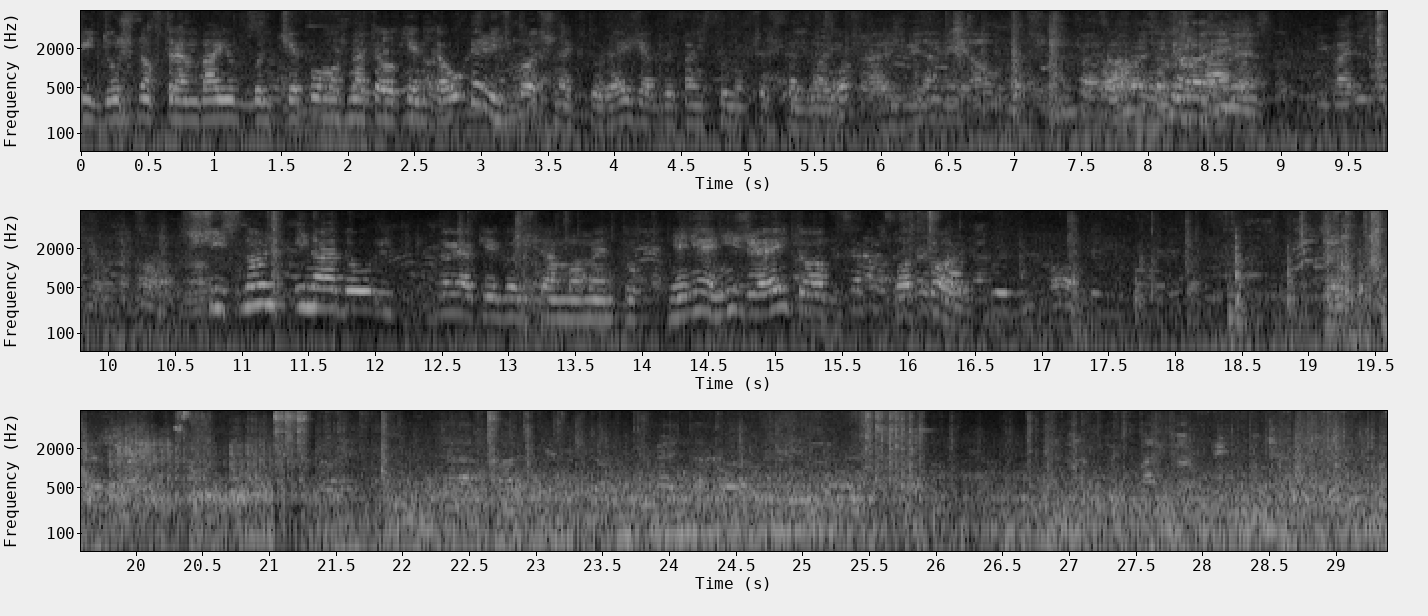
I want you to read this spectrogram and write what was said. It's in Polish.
I duszno w tramwaju bądź ciepło, można te okienka uchylić boczne któreś, jakby Państwu nie przeszkadzało. Ścisnąć i na dół i do jakiegoś tam momentu. Nie, nie, niżej to otwory. O.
